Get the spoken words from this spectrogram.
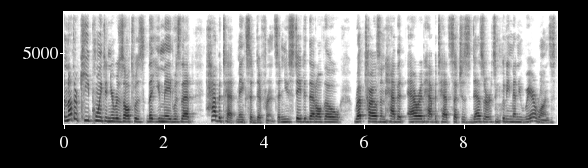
Another key point in your results was that you made was that habitat makes a difference. And you stated that although reptiles inhabit arid habitats such as deserts, including many rare ones,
